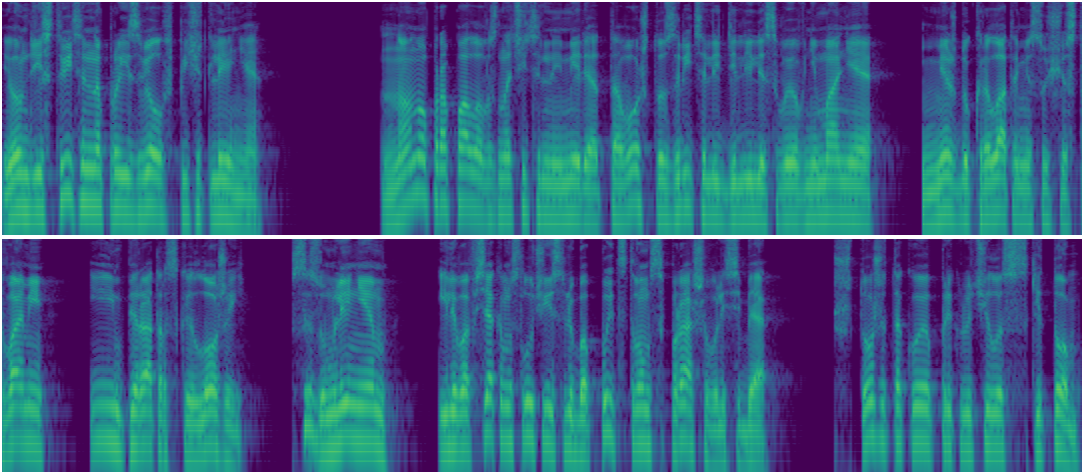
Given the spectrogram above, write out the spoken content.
и он действительно произвел впечатление – но оно пропало в значительной мере от того, что зрители делили свое внимание между крылатыми существами и императорской ложей, с изумлением или, во всяком случае, с любопытством спрашивали себя, что же такое приключилось с китом.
